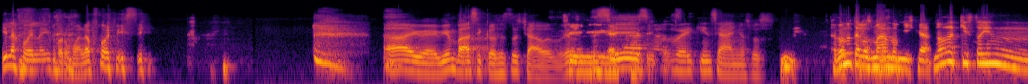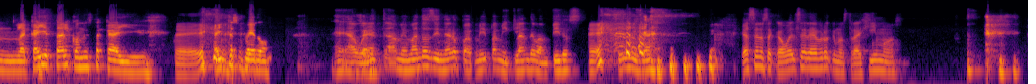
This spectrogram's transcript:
y la abuela informó a la policía. Ay, güey, bien básicos estos chavos. güey. Sí, Sí, años, sí, pues. güey, 15 años, pues. ¿A dónde te los mando, mija? No, aquí estoy en la calle tal con esta calle. Eh, Ahí te espero. Eh, abuelita, ¿me mandas dinero para mí, para mi clan de vampiros? Eh. Sí, mija. ya se nos acabó el cerebro que nos trajimos.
